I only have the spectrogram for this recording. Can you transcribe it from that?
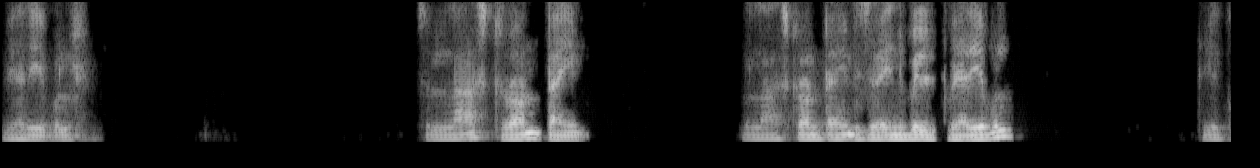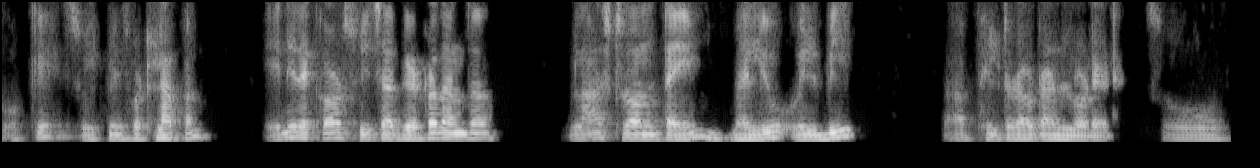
variable. So last run time. The last run time is an inbuilt variable. Click ok. So it means what will happen any records which are greater than the last run time value will be uh, filtered out and loaded. So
